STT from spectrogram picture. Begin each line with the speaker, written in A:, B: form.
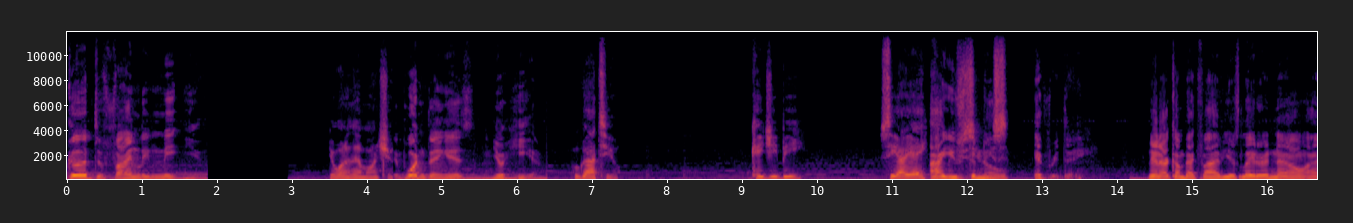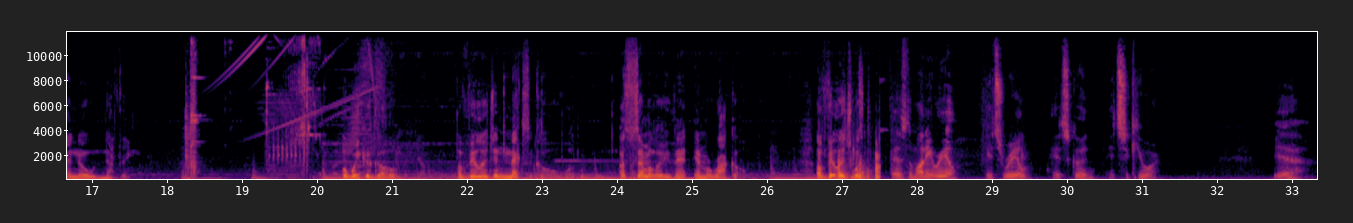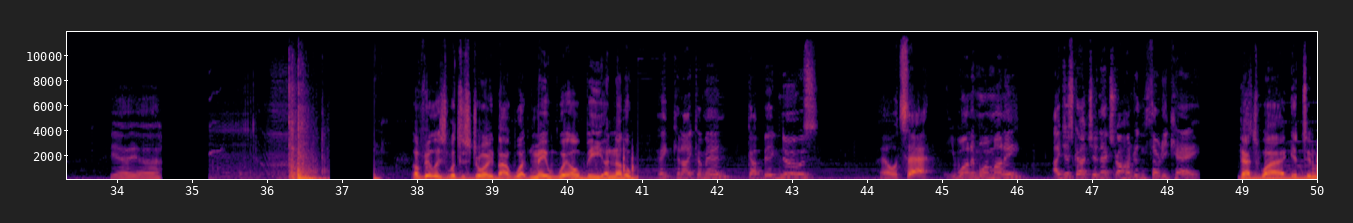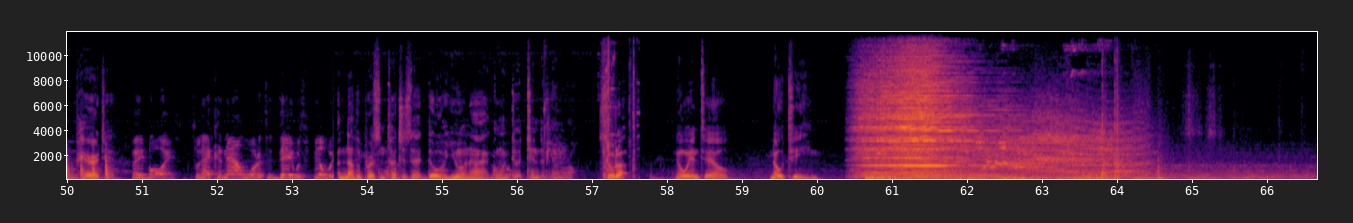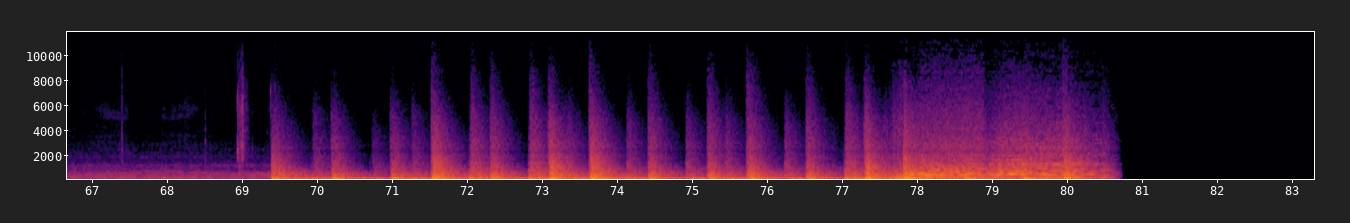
A: good to finally meet you.
B: You're one of them, aren't you?
A: The important thing is, you're here.
B: Who got you? KGB? CIA?
C: I used to know everything. Then I come back five years later, and now I know nothing. A week ago, a village in Mexico, a similar event in Morocco. A village was
B: Is the money real? It's real. It's good. It's secure. Yeah. Yeah, yeah.
C: a village was destroyed by what may well be another
D: Hey, can I come in? Got big news.
B: Hell, what's that?
D: You wanted more money? I just got you an extra 130K.
C: That's why it's imperative.
E: Hey boys, so that canal water today was filled with
C: Another person touches that door, you and I are going to attend the funeral. Suit up. No intel, no team,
